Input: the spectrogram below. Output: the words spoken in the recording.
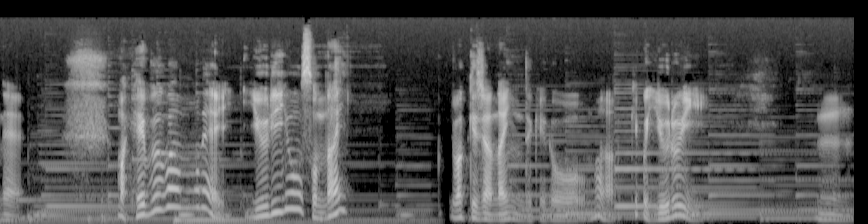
ね。まあ、ヘブ版もね、ユリ要素ないわけじゃないんだけど、まあ、結構緩いうん。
